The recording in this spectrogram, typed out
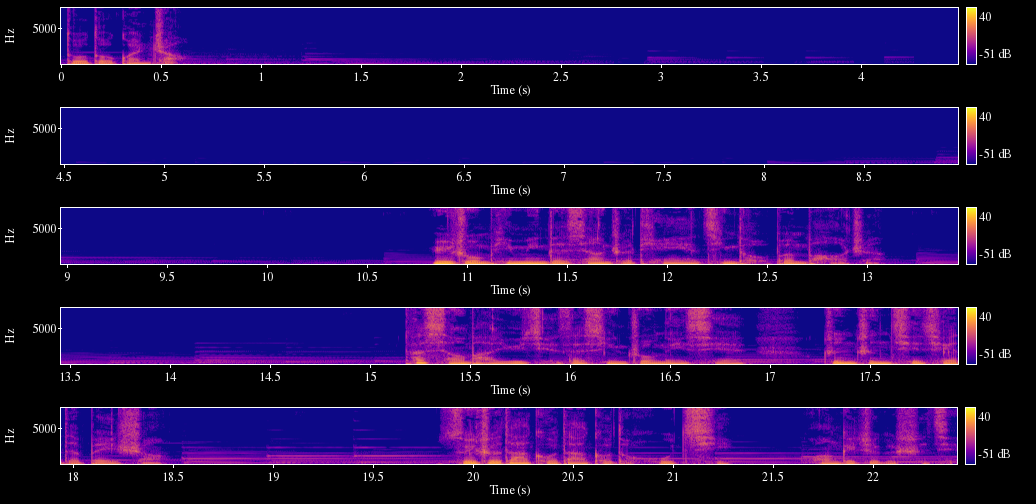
多多关照。雨中拼命的向着田野尽头奔跑着，他想把郁结在心中那些真真切切的悲伤，随着大口大口的呼气。还给这个世界。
